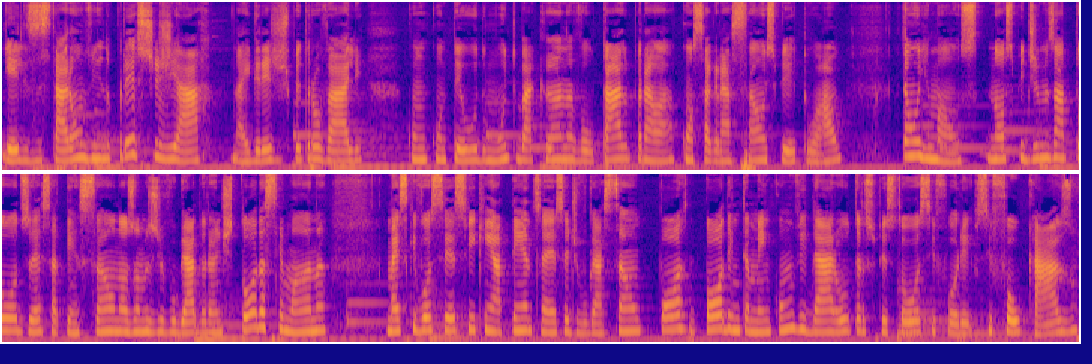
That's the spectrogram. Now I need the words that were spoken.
Eles estarão vindo prestigiar a Igreja de Petrovale com um conteúdo muito bacana voltado para a consagração espiritual. Então, irmãos, nós pedimos a todos essa atenção, nós vamos divulgar durante toda a semana, mas que vocês fiquem atentos a essa divulgação. Podem também convidar outras pessoas, se for, se for o caso.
